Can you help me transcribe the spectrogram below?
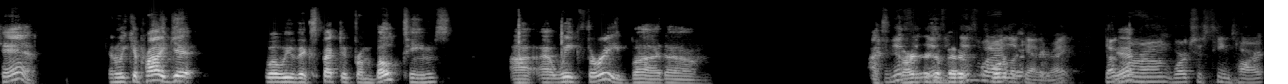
can, and we could probably get what we've expected from both teams uh, at week three. But um, I this, Gardner's this- a better. this is what I look at it, right? Doug Yeah. Marrone works his teams hard.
